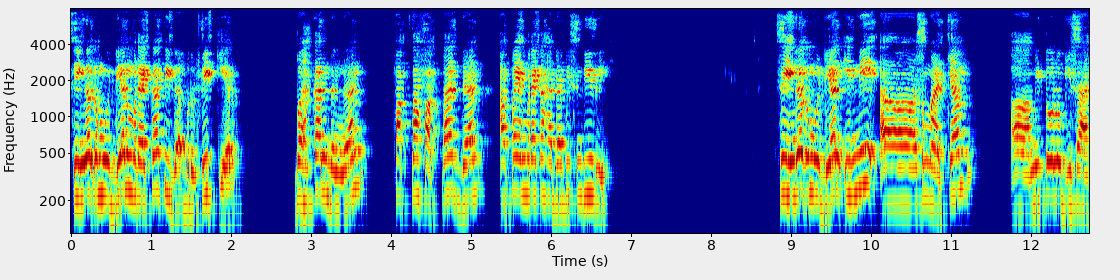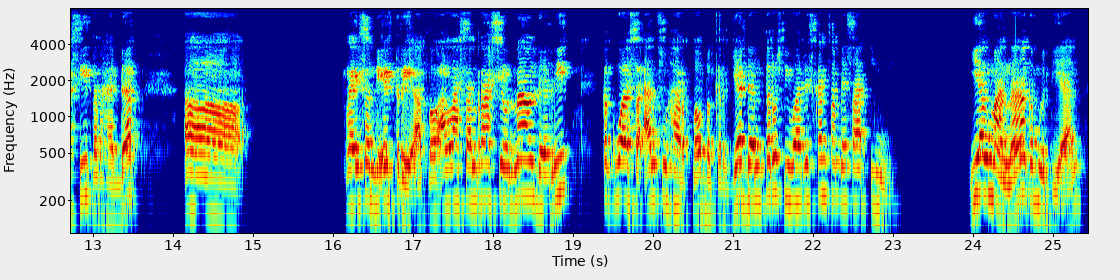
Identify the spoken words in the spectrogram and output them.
Sehingga kemudian mereka tidak berpikir bahkan dengan fakta-fakta dan apa yang mereka hadapi sendiri. Sehingga kemudian ini uh, semacam uh, mitologisasi terhadap uh, raison d'etre atau alasan rasional dari kekuasaan Soeharto bekerja dan terus diwariskan sampai saat ini. Yang mana kemudian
